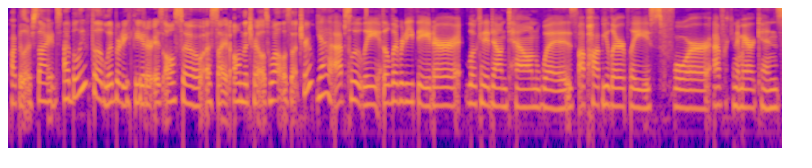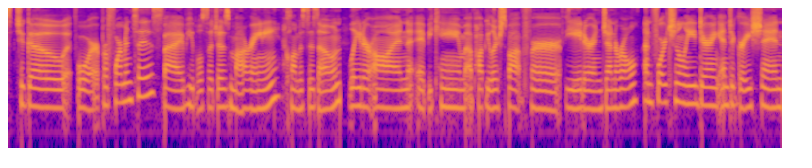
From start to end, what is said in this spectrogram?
popular sites. I believe the Liberty Theater is also a site on the trail as well. Is that true? Yeah, absolutely. The Liberty Theater, located downtown, was a popular place for African Americans to go for performances by people such as Ma Rainey, Columbus's own. Later on, it became a popular spot for theater in general. Unfortunately, during integration,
